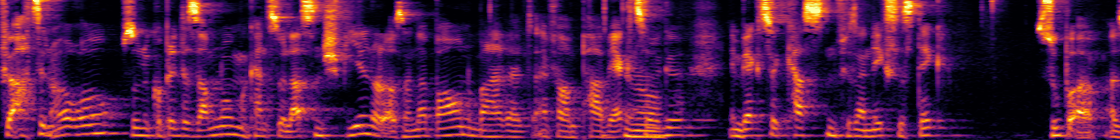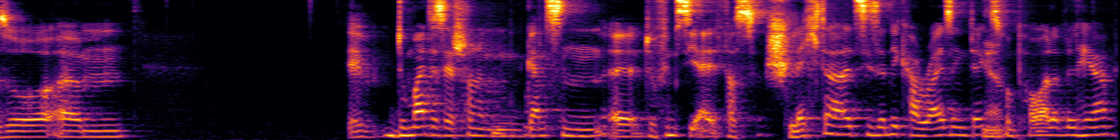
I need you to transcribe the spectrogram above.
für 18 Euro so eine komplette Sammlung, man kann es so lassen, spielen oder auseinanderbauen und man hat halt einfach ein paar Werkzeuge genau. im Werkzeugkasten für sein nächstes Deck. Super. Also ähm, äh, Du meintest ja schon im Ganzen, äh, du findest die etwas schlechter als die Zendikar Rising Decks ja. vom Power Level her.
